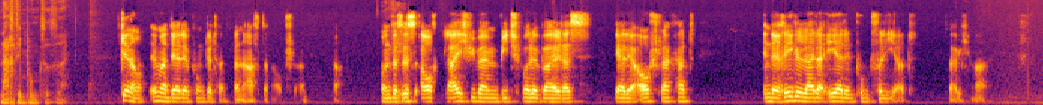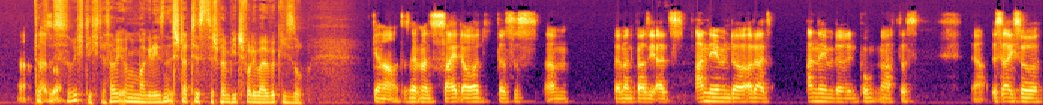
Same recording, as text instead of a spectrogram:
nach dem Punkt sozusagen. Genau, immer der, der punktet hat, danach dann Aufschlag. Ja. Und das ist auch gleich wie beim Beachvolleyball, dass der, der Aufschlag hat, in der Regel leider eher den Punkt verliert, sage ich mal. Ja, das also. ist richtig, das habe ich irgendwann mal gelesen, ist statistisch beim Beachvolleyball wirklich so. Genau, das nennt man Sideout. Das ist, ähm, wenn man quasi als Annehmender oder als Annehmender den Punkt macht, das ja, ist eigentlich so,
